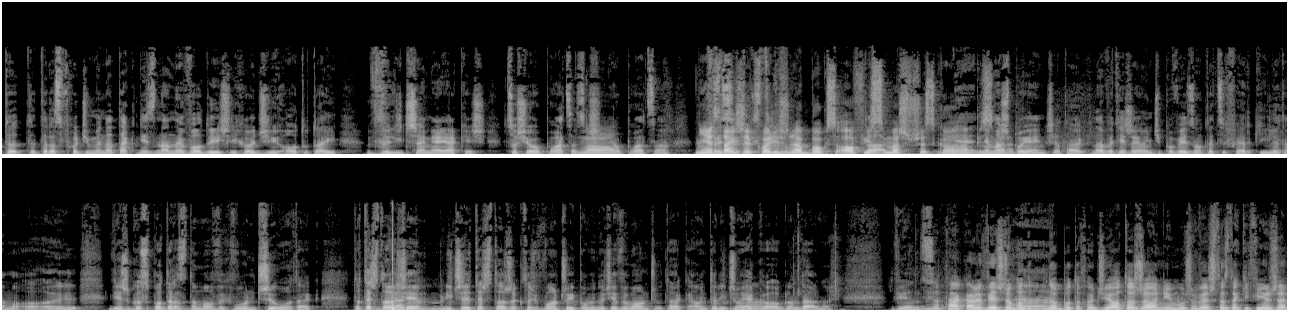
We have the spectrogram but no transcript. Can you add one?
to, to teraz wchodzimy na tak nieznane wody, jeśli chodzi o tutaj wyliczenia jakieś, co się opłaca, co no. się nie opłaca. Nie jest tak, że wchodzisz na box office tak. i masz wszystko nie, napisane. Nie masz tak. pojęcia, tak? Nawet jeżeli oni ci powiedzą te cyferki, ile tam, o, o, wiesz, gospodarstw domowych włączyło, tak? To też to tak. się liczy też to, że ktoś włączył i po minucie wyłączył, tak? A oni to liczą no. jako oglądalność. Więc... No tak, ale wiesz, no bo, e... no bo to chodzi o to, że oni muszą, wiesz, to jest taki film, że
